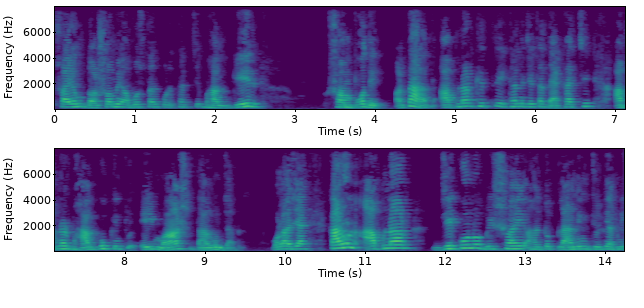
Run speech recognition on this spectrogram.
স্বয়ং দশমে অবস্থান করে থাকছে ভাগ্যের সম্পদে। অর্থাৎ আপনার ক্ষেত্রে এখানে যেটা দেখাচ্ছে, আপনার ভাগ্য কিন্তু এই মাস দারুণ যাবে। বলা যায়। কারণ আপনার যে কোনো বিষয়ে হয়তো প্ল্যানিং যদি আপনি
